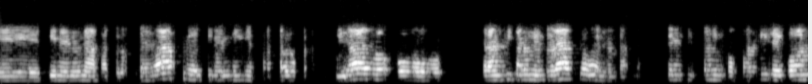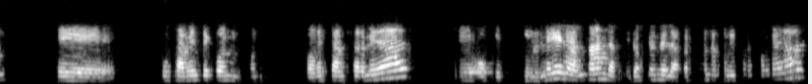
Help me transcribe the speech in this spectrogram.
eh, tienen una patología de base, tienen niños para su cuidado, o transitan un embarazo, bueno, las mujeres son incompatibles con, eh, justamente con, con, esta enfermedad, eh, o que vulneran más la situación de la persona con esta enfermedad.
